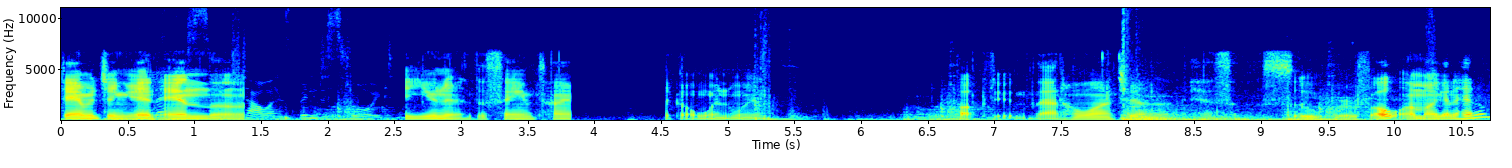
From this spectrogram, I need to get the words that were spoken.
damaging it and the tower has been destroyed. the unit at the same time. Like a win-win. Fuck, dude. That Hwacha is super. F oh, am I gonna hit him?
